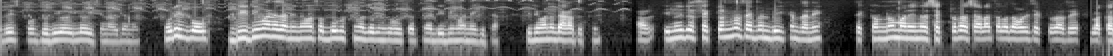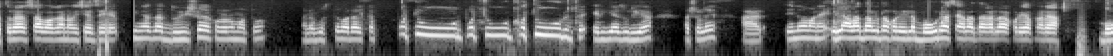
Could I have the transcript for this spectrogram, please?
নোটিশ বোর্ড যদিও হইল হইছে না জানি নোটিশ বোর্ড ডিডি মানে জানি না আমার চোদ্দ বছর না যখন হইতো না ডিডি মানে কিটা ডিডি মানে ঢাকা তুমি আর ইনো এটা সেক্টর ন সেভেন বিখান জানি। সেক্টর ন মানে সেক্টর আছে, আলাদা আলাদা করে সেক্টর আছে। লাকাতুরা চা বাগান হয়েছে যে, তিন হাজার দুইশো একরের মতো। মানে বুঝতে পারো একটা প্রচুর প্রচুর প্রচুর এরিয়া জুড়িয়া আসলে আর ইনো মানে এলা আলাদা আলাদা করে এলা বৌর আছে আলাদা আলাদা করে আপনারা বৌ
